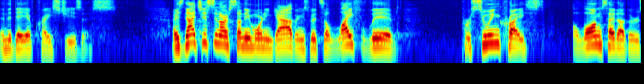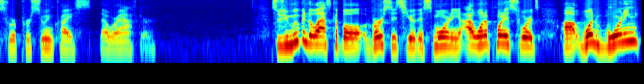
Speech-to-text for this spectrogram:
in the day of Christ Jesus. It's not just in our Sunday morning gatherings, but it's a life lived pursuing Christ alongside others who are pursuing Christ that we're after. So, as we move into the last couple verses here this morning, I want to point us towards uh, one warning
